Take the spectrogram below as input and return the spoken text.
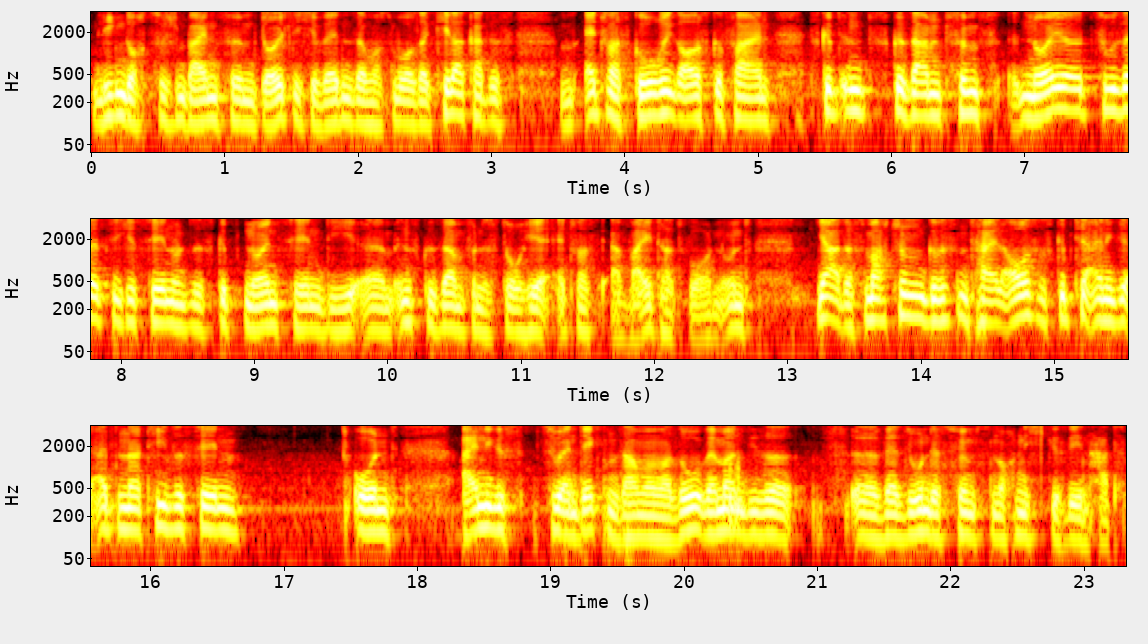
liegen doch zwischen beiden Filmen deutliche Welten, sagen wir es mal, unser Killer Cut ist etwas gorig ausgefallen. Es gibt insgesamt fünf neue zusätzliche Szenen und es gibt neun Szenen, die ähm, insgesamt von der Story her etwas erweitert wurden und ja, das macht schon einen gewissen Teil aus. Es gibt hier einige alternative Szenen und einiges zu entdecken, sagen wir mal so, wenn man diese äh, Version des Films noch nicht gesehen hat.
